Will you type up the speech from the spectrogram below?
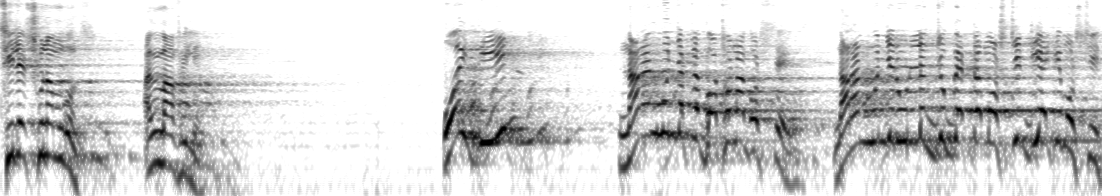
সিলেট সুনামগঞ্জ, আমি মাহফিলে। ওই দিন নারায়ণগঞ্জে একটা ঘটনা ঘটছে। নারায়ণগঞ্জের উল্লেখযোগ্য একটা মসজিদ ডিআইটি মসজিদ।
